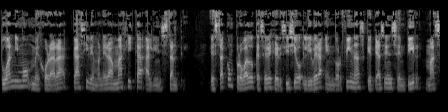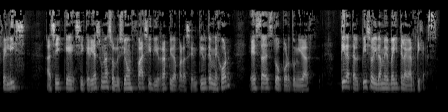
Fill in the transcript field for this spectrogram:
tu ánimo mejorará casi de manera mágica al instante. Está comprobado que hacer ejercicio libera endorfinas que te hacen sentir más feliz. Así que si querías una solución fácil y rápida para sentirte mejor, esta es tu oportunidad. Tírate al piso y dame 20 lagartijas.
